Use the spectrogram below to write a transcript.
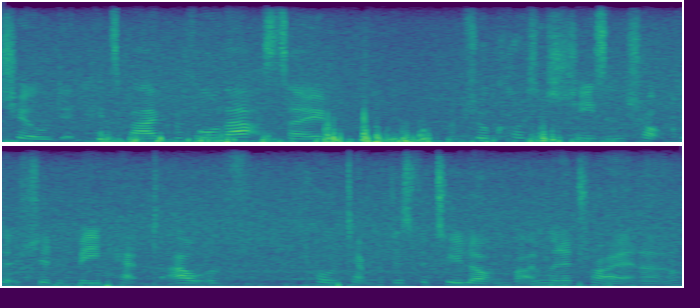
chilled in his bag before that. So I'm sure cottage cheese and chocolate shouldn't be kept out of cold temperatures for too long, but I'm going to try it now.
